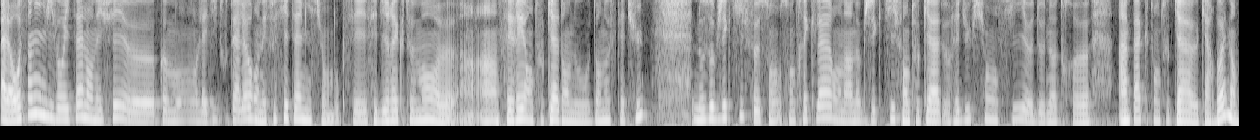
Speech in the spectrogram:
Alors au sein d'InVivo en effet, euh, comme on l'a dit tout à l'heure, on est société à mission, donc c'est directement euh, inséré en tout cas dans nos, dans nos statuts. Nos objectifs sont, sont, très clairs. On a un objectif en tout cas de réduction aussi euh, de notre impact en tout cas carbone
